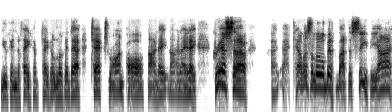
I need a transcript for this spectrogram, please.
you can take a, take a look at that. Text Ron Paul 98988. Chris, uh, tell us a little bit about the CPI.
